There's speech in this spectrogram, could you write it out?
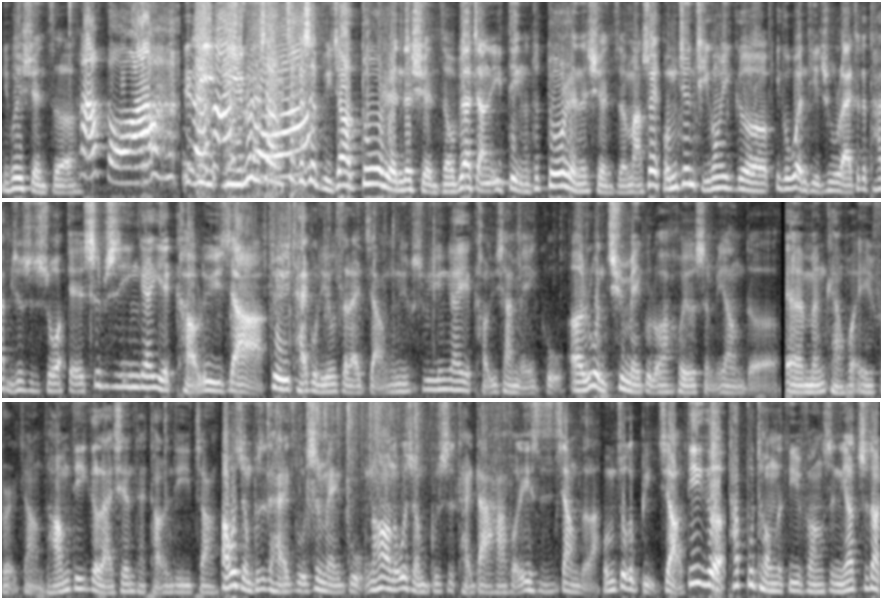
你会选择哈佛啊？理理论上这个是比较多人的选择，我不要讲一定，就多人的选择嘛。所以，我们今天提供一个一个问题出来，这个 topic 就是说，呃，是不是应该也考虑一下，对于台股的优势来讲，你是不是应该也考虑一下美股？呃，如果你去美股的话，会有什么样的呃门槛或 offer 这样子？好，我们第一个来先来讨论第一章啊，为什么不是台股是美股？然后呢，为什么不是台大哈佛？的意思是这样子啦，我们做个比较。第一个，它不同的地方是，你要知道，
